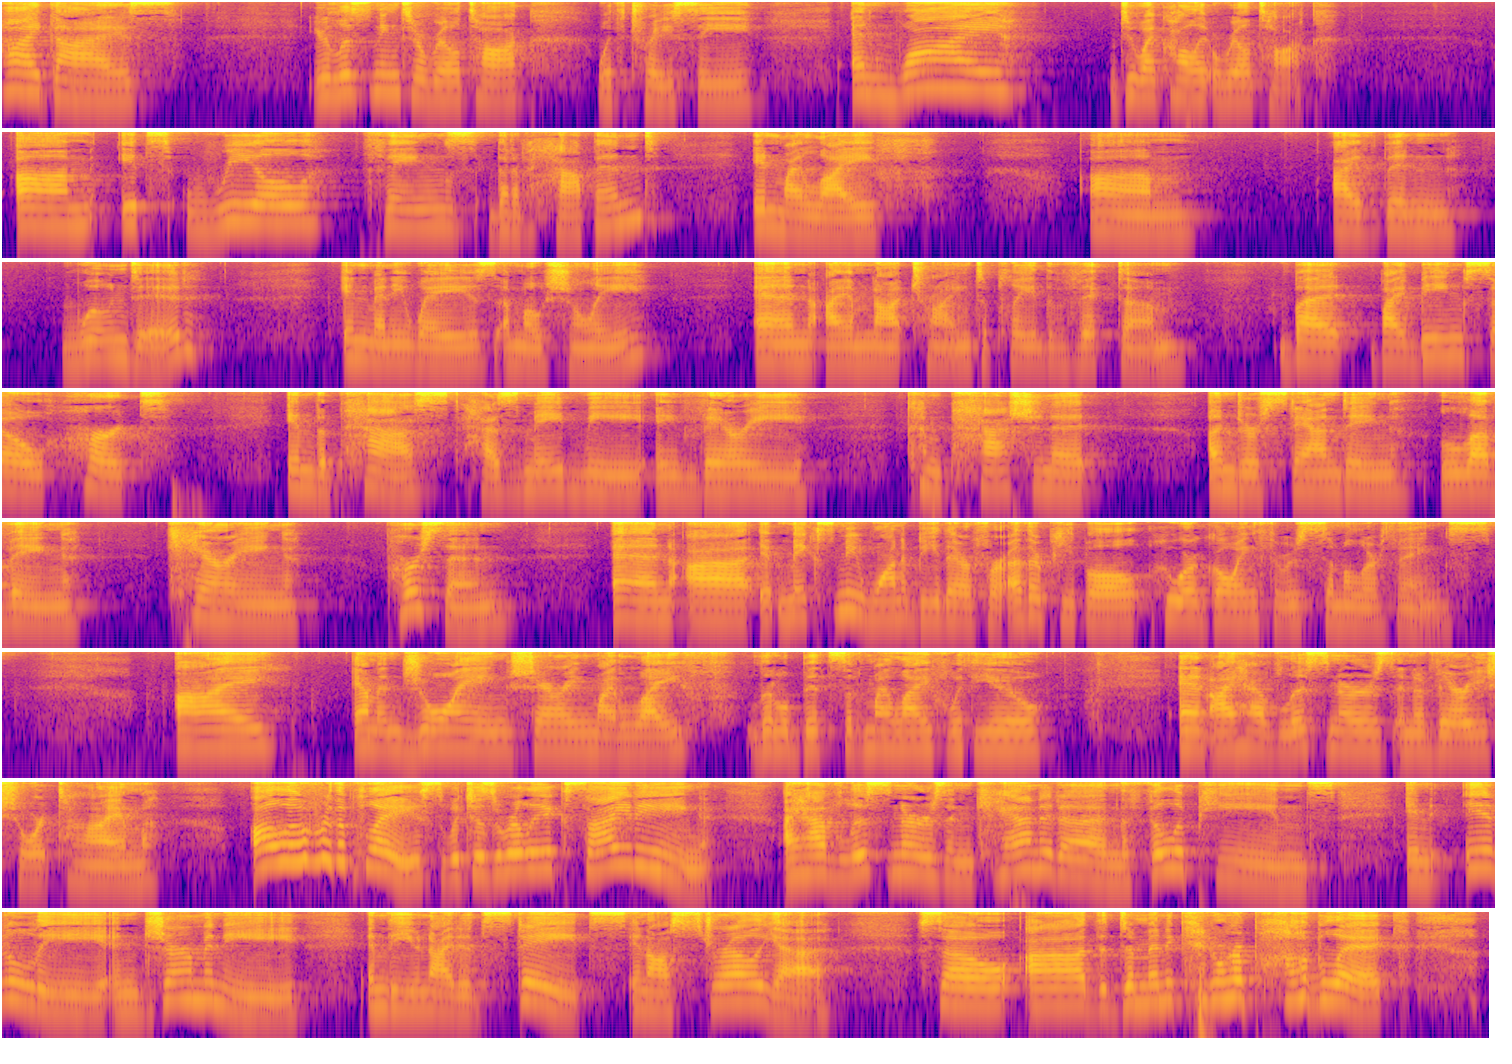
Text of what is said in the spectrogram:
Hi, guys. You're listening to Real Talk with Tracy. And why do I call it Real Talk? Um, it's real things that have happened in my life. Um, I've been wounded in many ways emotionally, and I am not trying to play the victim but by being so hurt in the past has made me a very compassionate, understanding, loving, caring person. And uh, it makes me want to be there for other people who are going through similar things. I am enjoying sharing my life, little bits of my life with you and I have listeners in a very short time all over the place, which is really exciting. I have listeners in Canada and the Philippines, in Italy, in Germany, in the United States, in Australia. So, uh, the Dominican Republic.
